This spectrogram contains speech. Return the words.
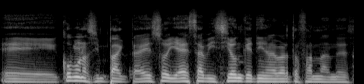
Eh, ¿Cómo nos impacta eso y a esa visión que tiene Alberto Fernández?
